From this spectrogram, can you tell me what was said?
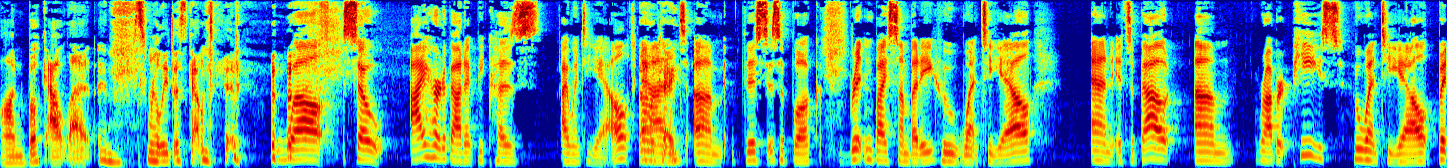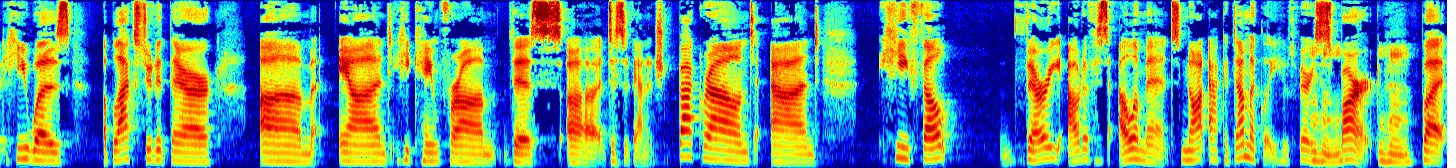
on Book Outlet, and it's really discounted. well, so I heard about it because I went to Yale, Oh, okay. and um, this is a book written by somebody who went to Yale, and it's about um, Robert Peace, who went to Yale, but he was a black student there. Um, and he came from this uh, disadvantaged background, and he felt very out of his element, not academically. He was very smart, but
